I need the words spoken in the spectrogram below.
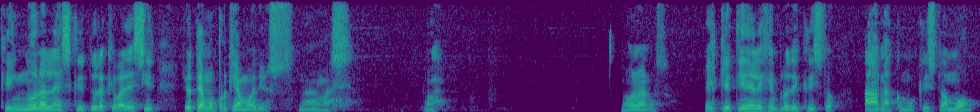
que ignora la escritura, que va a decir, yo te amo porque amo a Dios, nada más. No, no hermanos. El que tiene el ejemplo de Cristo ama como Cristo amó,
